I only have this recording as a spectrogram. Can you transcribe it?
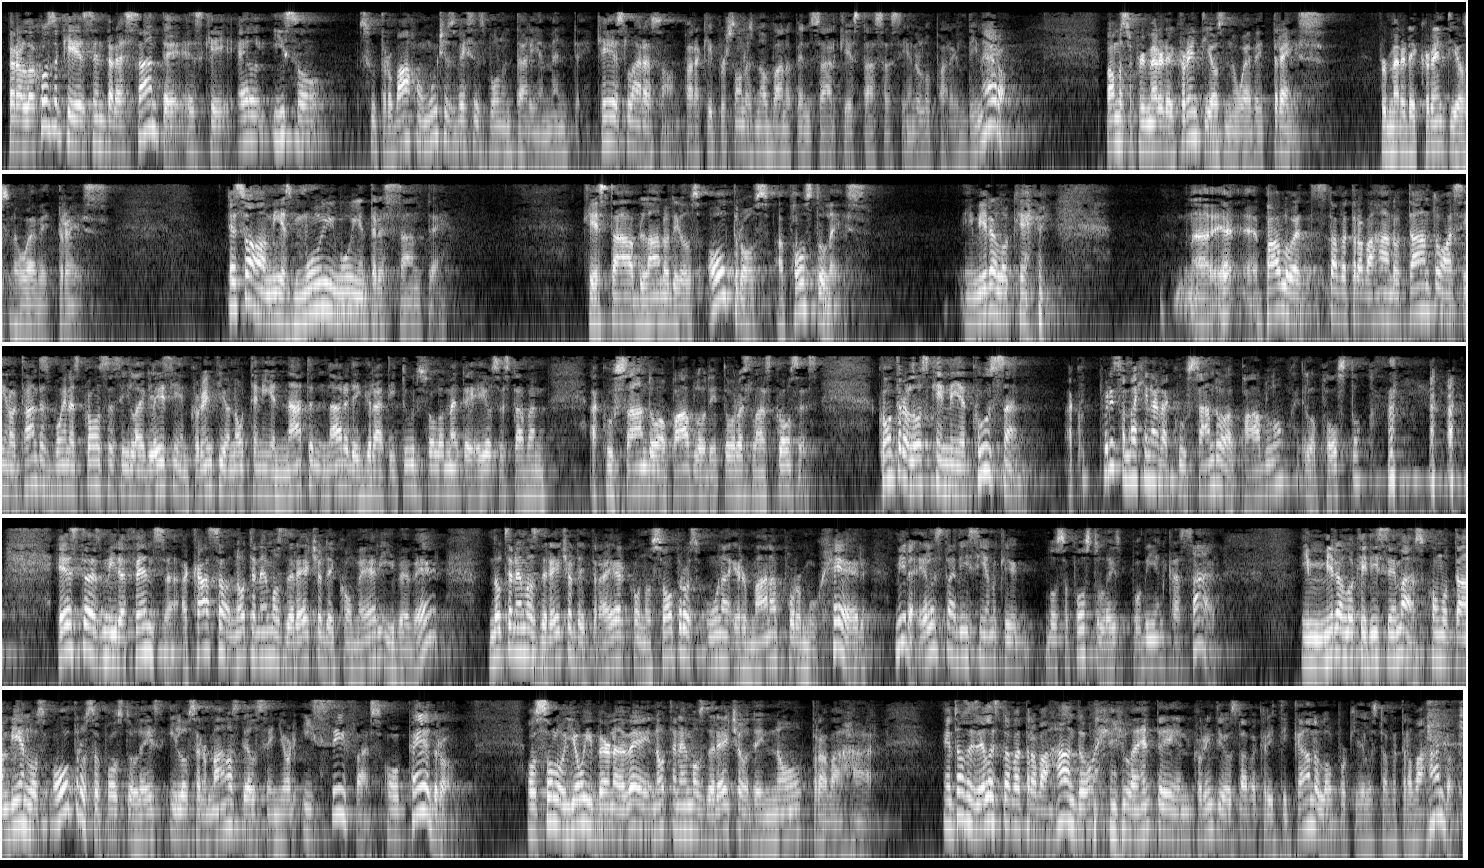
Pero la cosa que es interesante es que Él hizo su trabajo muchas veces voluntariamente. ¿Qué es la razón? Para que personas no van a pensar que estás haciéndolo para el dinero. Vamos a 1 de Corintios 9.3. 1 de Corintios 9.3. Eso a mí es muy, muy interesante. Que está hablando de los otros apóstoles. Y mira lo que Pablo estaba trabajando tanto, haciendo tantas buenas cosas y la iglesia en Corintio no tenía nada, nada de gratitud, solamente ellos estaban acusando a Pablo de todas las cosas. Contra los que me acusan, ¿puedes imaginar acusando a Pablo, el apóstol? Esta es mi defensa. ¿Acaso no tenemos derecho de comer y beber? ¿No tenemos derecho de traer con nosotros una hermana por mujer? Mira, él está diciendo que los apóstoles podían casar. Y mira lo que dice más, como también los otros apóstoles y los hermanos del Señor y o Pedro. O solo yo y Bernabé no tenemos derecho de no trabajar. Entonces él estaba trabajando y la gente en Corintio estaba criticándolo porque él estaba trabajando.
